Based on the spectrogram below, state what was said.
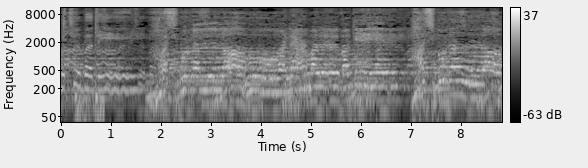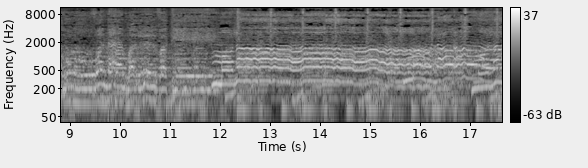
کچھ بدیل۔ حسبنا اللہ ونعم الوکیل۔ حسبنا اللہ ونعم الوکیل۔ مولا مولا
